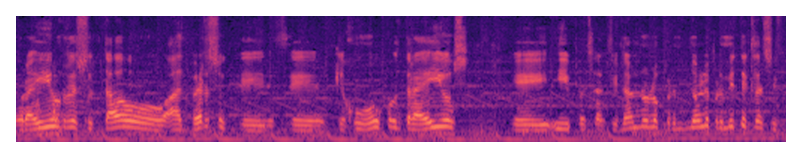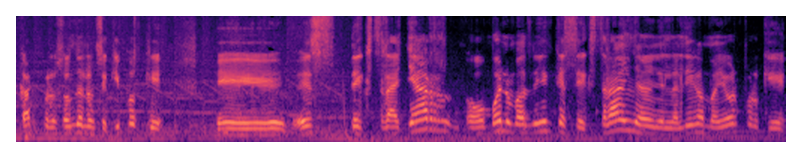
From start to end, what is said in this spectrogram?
Por ahí un resultado adverso que, que jugó contra ellos eh, y pues al final no, lo, le permite clasificar, pero son de los equipos que eh, es de extrañar, o bueno, más bien que se extrañan en la Liga Mayor porque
